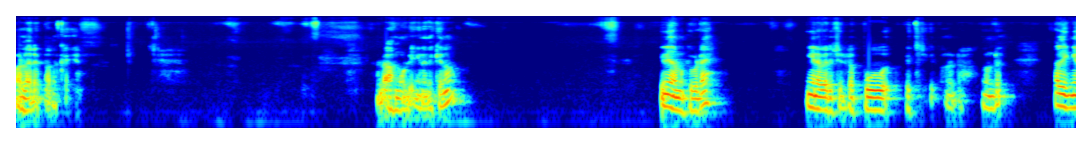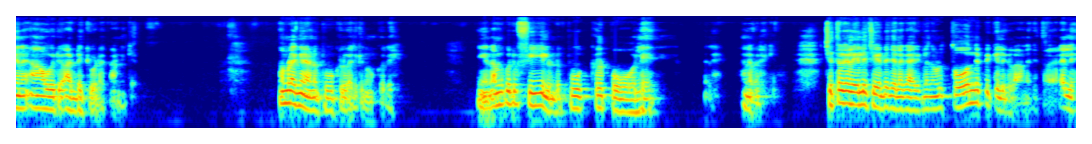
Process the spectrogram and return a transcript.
വളരെ പതുക്കെ. ആ മുടി ഇങ്ങനെ നിൽക്കുന്നു. ഇനി നമുക്കിവിടെ ഇങ്ങനെ വരച്ചിട്ടുള്ള പൂവ് വെച്ചിരിക്കുന്നുണ്ട്. അതുകൊണ്ട് അതിങ്ങനെ ആ ഒരു അടുക്കിവിടെ കാണിക്കാം. നമ്മളെങ്ങനെയാണ് പൂക്കൾ വരയ്ക്കുന്നത് നോക്കല്ലേ ഇങ്ങനെ നമുക്കൊരു ഫീലുണ്ട് പൂക്കൾ പോലെ. അല്ലേ? അങ്ങനെ വരയ്ക്കാം. ചിത്രകലയിൽ ചെയ്യേണ്ട ചില കാര്യങ്ങൾ നമ്മൾ തോന്നിപ്പിക്കലുകളാണ് ചിത്രകല അല്ലേ?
